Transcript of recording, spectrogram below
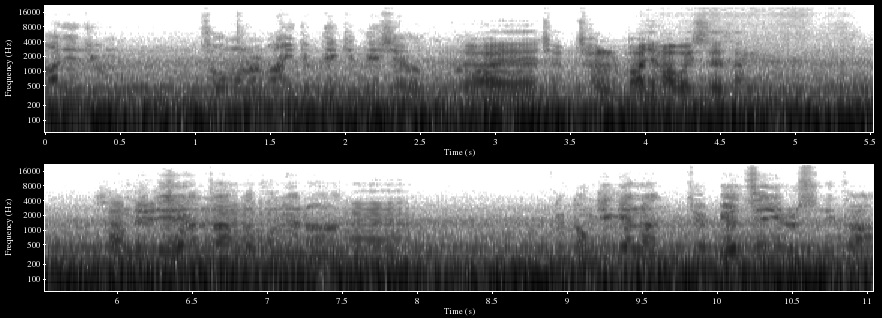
많이 지금 소문을 많이 좀 내긴 내셔갖고 아예 지금 잘 많이 나고 있어요 상이. 사람들이 이제 저- 현상도 예. 보면은 예. 그 저 면세율을 쓰니까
